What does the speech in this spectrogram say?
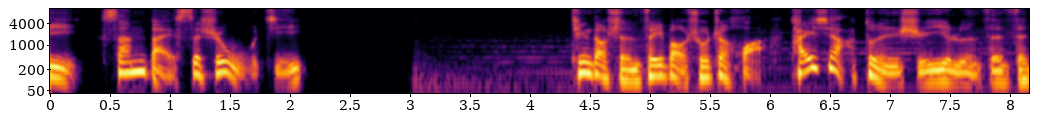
第三百四十五集，听到沈飞豹说这话，台下顿时议论纷纷。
